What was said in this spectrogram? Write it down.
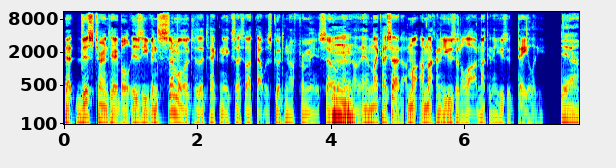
that this turntable is even similar to the Technics, I thought that was good enough for me. So, hmm. and, and like I said, I'm, I'm not going to use it a lot. I'm not going to use it daily. Yeah.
